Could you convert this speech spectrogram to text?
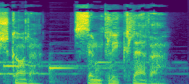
Skoda. Simply clever.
